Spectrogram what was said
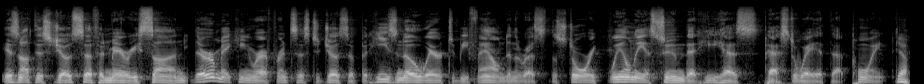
is not this Joseph and Mary's son? They're making references to Joseph, but he's nowhere to be found in the rest of the story. We only assume that he has passed away at that point. Yeah.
